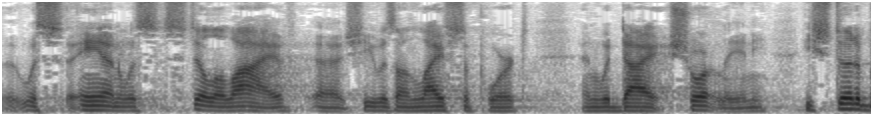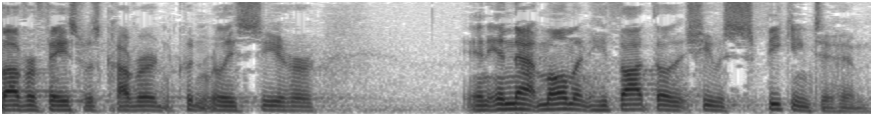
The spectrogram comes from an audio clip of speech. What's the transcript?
was Anne was still alive. Uh, she was on life support and would die shortly. And he, he stood above her face was covered and couldn't really see her. And in that moment, he thought though that she was speaking to him.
